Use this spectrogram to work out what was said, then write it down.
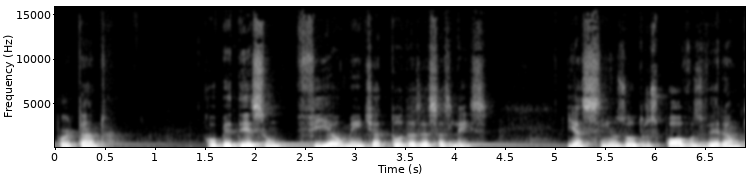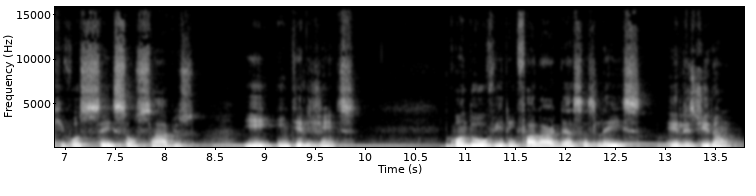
Portanto, obedeçam fielmente a todas essas leis, e assim os outros povos verão que vocês são sábios e inteligentes. Quando ouvirem falar dessas leis, eles dirão:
